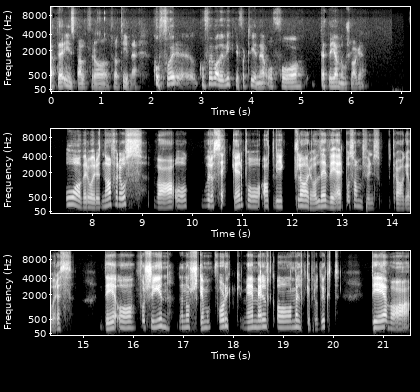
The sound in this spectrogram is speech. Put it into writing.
etter innspill fra, fra Tine. Hvorfor, hvorfor, var det viktig for Tine å få dette gjennomslaget? Overordna for oss var å være sikre på at vi klarer å levere på samfunnsoppdraget vårt. Det å forsyne det norske folk med melk og melkeprodukt, det var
